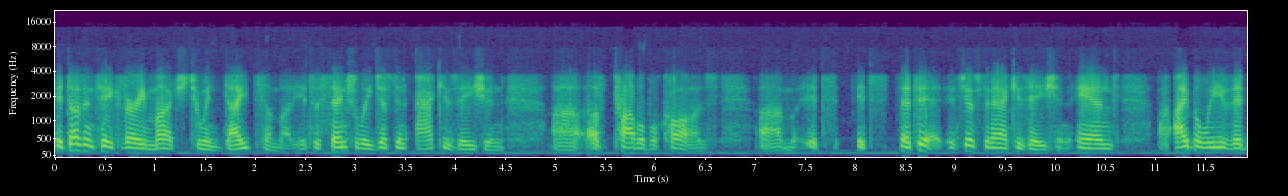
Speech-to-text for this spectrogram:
It doesn't take very much to indict somebody. It's essentially just an accusation uh, of probable cause. Um, it's it's that's it. It's just an accusation, and I believe that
